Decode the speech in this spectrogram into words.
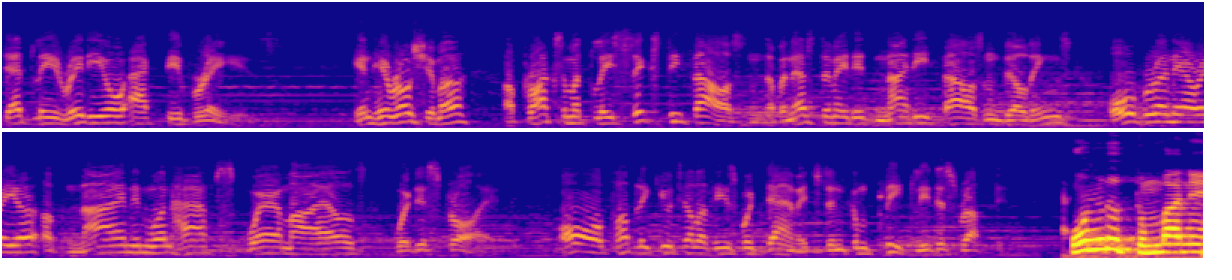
deadly radioactive rays. In Hiroshima, approximately 60,000 of an estimated 90,000 buildings over an area of nine and one half square miles were destroyed. All public utilities were damaged and completely disrupted. ಒಂದು ತುಂಬಾನೇ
